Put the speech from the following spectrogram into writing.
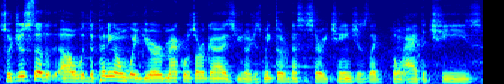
So just uh, uh, depending on what your macros are, guys, you know, just make the necessary changes. Like don't add the cheese,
